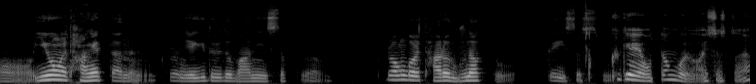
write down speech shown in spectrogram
어, 이용을 당했다는 그런 얘기들도 많이 있었고요. 그런 걸 다룬 문학도 꽤 있었습니다. 그게 어떤 거가 있었어요?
